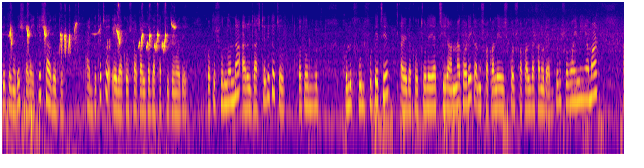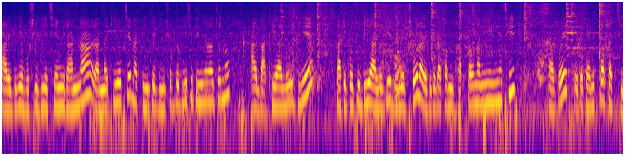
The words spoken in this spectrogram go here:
তো তোমাদের সবাইকে স্বাগত। আর দেখেছ? এ দেখো, সকালটা দেখাচ্ছি তোমাদের। কত সুন্দর না? আর ওই গাছটা দেখেছ? কত হলুদ হলুদ ফুল ফুটেছে। আর এ দেখো, চলে যাচ্ছি রান্নাঘরে, কারণ সকালে এসকল সকাল দেখানোর একদম সময় নেই আমার। আর এদিকে বসিয়ে দিয়েছি আমি রান্না। রান্নায় কী হচ্ছে না, তিনটে ডিম সেদ্ধ দিয়েছি তিনজনের জন্য। আর গাঠি আলু দিয়ে কাটি কচু দিয়ে, আলু দিয়ে, ডিমের ঝোল। আর এদিকে দেখো, আমি ভাতটাও নামিয়ে নিয়েছি। তারপরে এটাকে আমি কষাচ্ছি,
